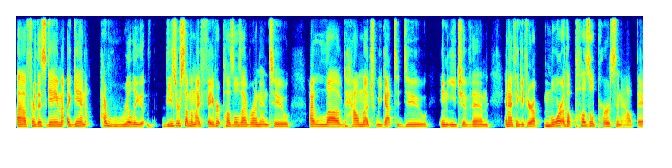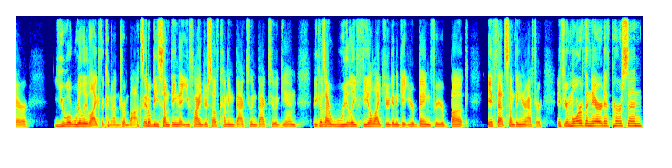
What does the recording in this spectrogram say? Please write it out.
uh, for this game, again, I really, these are some of my favorite puzzles I've run into. I loved how much we got to do in each of them. And I think if you're a more of a puzzle person out there, you will really like the conundrum box. It'll be something that you find yourself coming back to and back to again because I really feel like you're going to get your bang for your buck if that's something you're after. If you're more of a narrative person,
